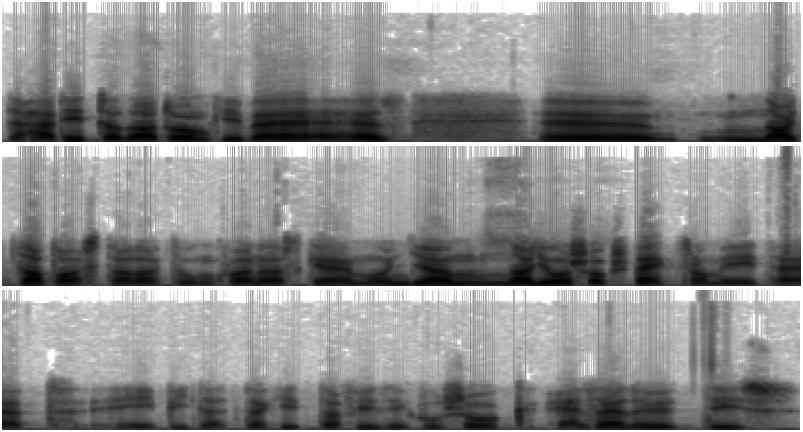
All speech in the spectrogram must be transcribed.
Tehát itt az atomkibe ehhez ö, nagy tapasztalatunk van, azt kell mondjam. Nagyon sok spektrométert építettek itt a fizikusok ezelőtt is,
